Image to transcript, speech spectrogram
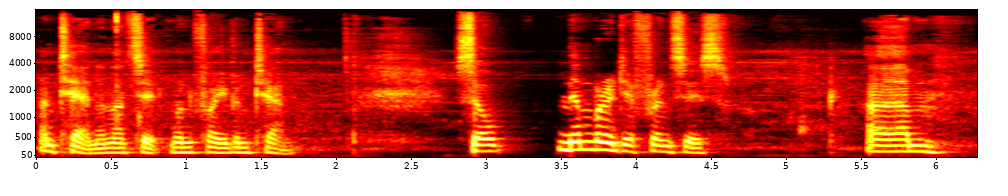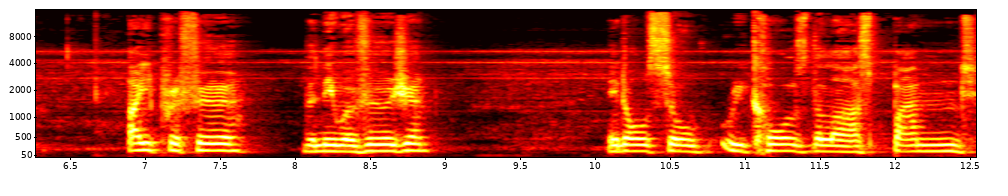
and 10 and that's it, 1, 5 and 10. So, number of differences. Um, I prefer the newer version. It also recalls the last band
